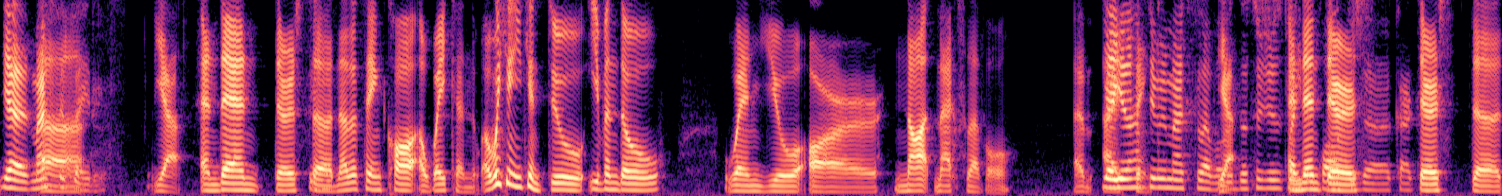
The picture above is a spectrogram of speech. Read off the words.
Yeah, max is eighty. Yeah, and then there's another thing called awaken. Awaken you can do even though when you are not max level. Um, Yeah, I you don't think. have to be max level. Yeah. This is just And then the there's- the. There's the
